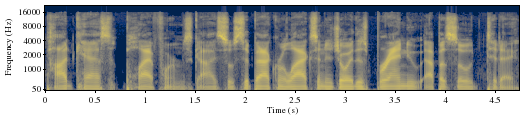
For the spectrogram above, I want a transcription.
podcast platforms, guys. So sit back, relax, and enjoy this brand new episode today.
